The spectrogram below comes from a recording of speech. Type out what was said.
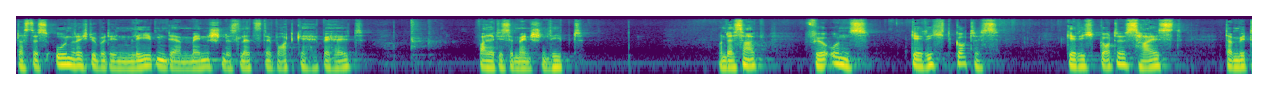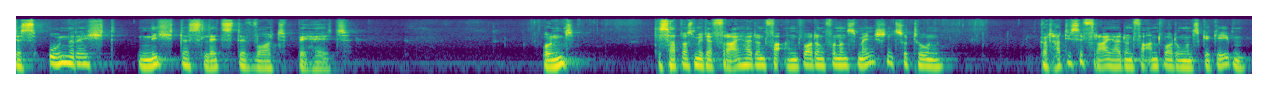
dass das Unrecht über dem Leben der Menschen das letzte Wort behält, weil er diese Menschen liebt. Und deshalb für uns Gericht Gottes. Gericht Gottes heißt, damit das Unrecht nicht das letzte Wort behält. Und das hat was mit der Freiheit und Verantwortung von uns Menschen zu tun. Gott hat diese Freiheit und Verantwortung uns gegeben.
